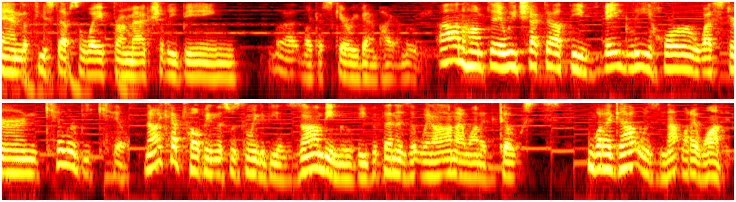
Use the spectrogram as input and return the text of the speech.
and a few steps away from actually being uh, like a scary vampire movie. On Hump Day, we checked out the vaguely horror western Kill or Be Killed. Now, I kept hoping this was going to be a zombie movie, but then as it went on, I wanted ghosts. What I got was not what I wanted.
